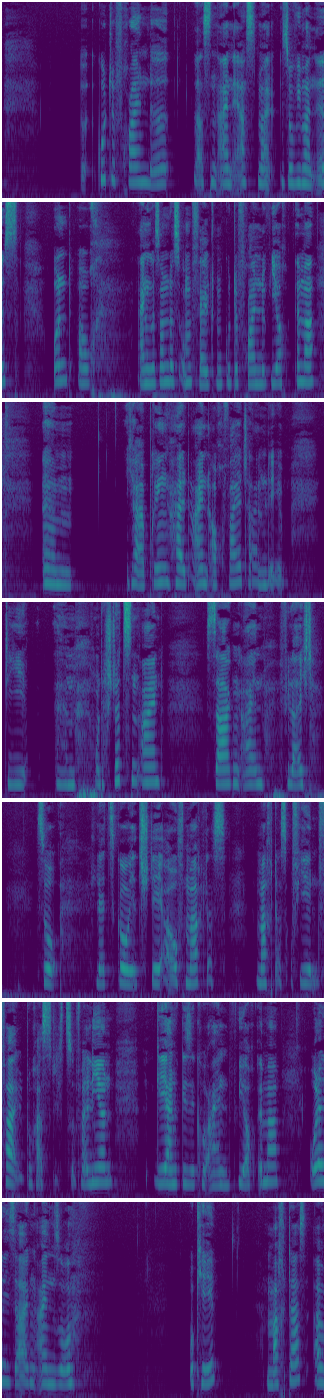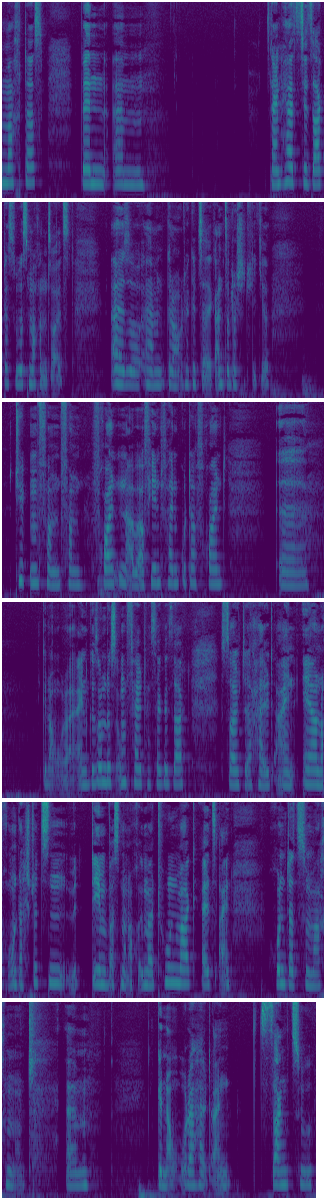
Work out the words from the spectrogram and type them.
äh, gute Freunde lassen einen erstmal so, wie man ist und auch ein gesundes Umfeld und gute Freunde, wie auch immer, ähm, ja, bringen halt einen auch weiter im Leben. Die ähm, unterstützen einen, sagen einen vielleicht so, let's go, jetzt steh auf, mach das, mach das auf jeden Fall. Du hast nichts zu verlieren, geh ein Risiko ein, wie auch immer. Oder die sagen einen so, okay, mach das, aber mach das, wenn ähm, dein Herz dir sagt, dass du es machen sollst. Also, ähm, genau, da gibt es ja ganz unterschiedliche Typen von, von Freunden, aber auf jeden Fall ein guter Freund äh, genau, oder ein gesundes Umfeld, besser gesagt, sollte halt ein eher noch unterstützen mit dem, was man auch immer tun mag, als ein runterzumachen und ähm, genau, oder halt ein Sang zu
